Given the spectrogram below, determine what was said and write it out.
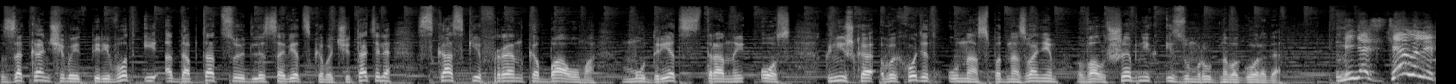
заканчивает перевод и адаптацию для советского читателя сказки Фрэнка Баума «Мудрец страны Оз». Книжка выходит у нас под названием «Волшебник изумрудного города». Меня сделали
